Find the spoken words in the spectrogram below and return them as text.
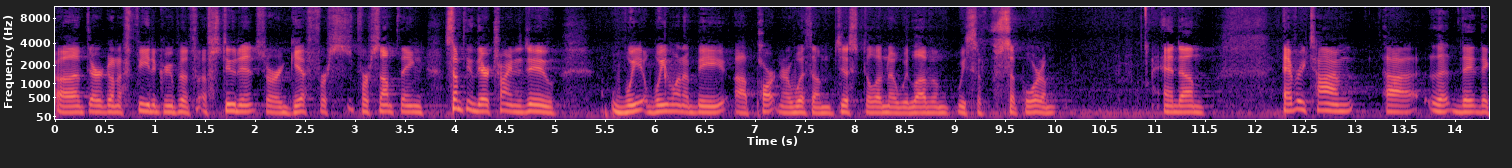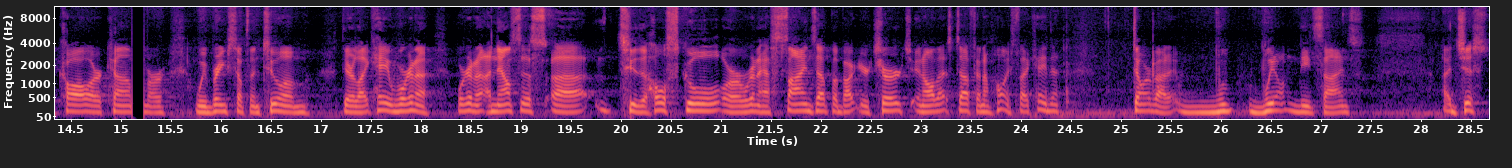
Uh, they're going to feed a group of, of students or a gift for, for something, something they're trying to do, we, we want to be a partner with them just to let them know we love them, we su- support them. And um, every time uh, they, they call or come or we bring something to them, they're like, hey, we're to we're gonna announce this uh, to the whole school, or we're to have signs up about your church and all that stuff. And I'm always like, hey, don't worry about it. We, we don't need signs. Uh, just,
